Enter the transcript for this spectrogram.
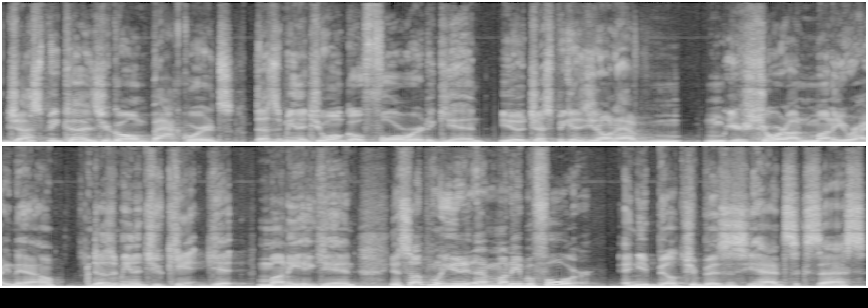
Just because you're going backwards doesn't mean that you won't go forward again. You know, just because you don't have, you're short on money right now, doesn't mean that you can't get money again. At some point, you didn't have money before and you built your business, you had success,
